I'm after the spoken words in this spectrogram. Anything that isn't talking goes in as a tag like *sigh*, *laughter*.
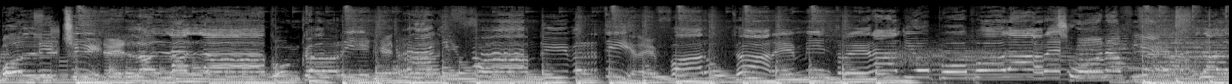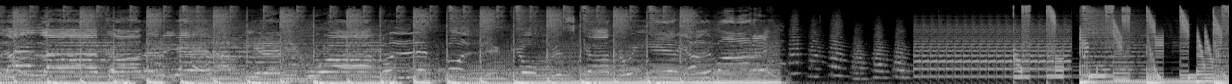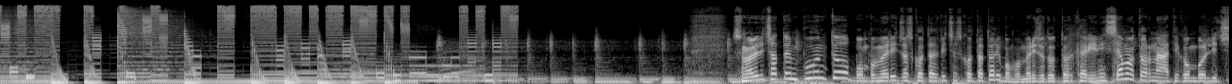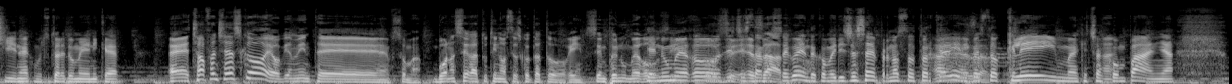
Bollicine la la la con carini e trani fa divertire, fa ruttare mentre Radio Popolare suona fiera la la la cameriera vieni Sono le 18 in punto, buon pomeriggio ascoltatrici e ascoltatori, buon pomeriggio dottor Carini. Siamo tornati con bollicine come tutte le domeniche. Eh, ciao Francesco e ovviamente insomma buonasera a tutti i nostri ascoltatori, sempre numerosi. Che numerosi Così, ci stanno esatto. seguendo, come dice sempre il nostro dottor Carini, Ah, esatto. questo claim che ci Eh. accompagna.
